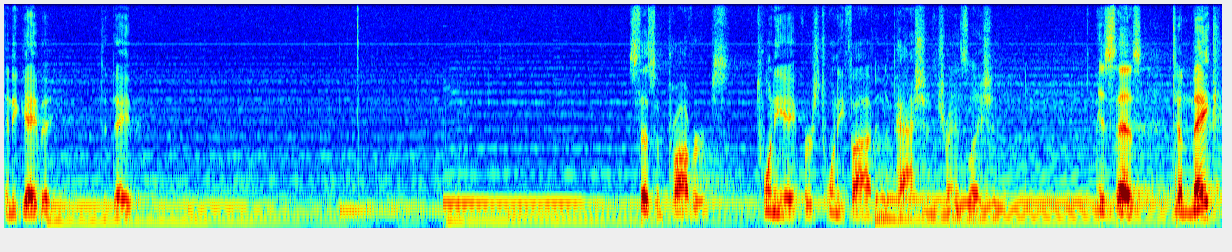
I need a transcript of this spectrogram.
and he gave it to David. Says in Proverbs 28, verse 25, in the Passion Translation, it says, To make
